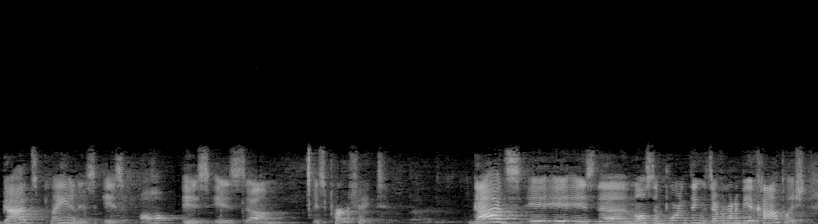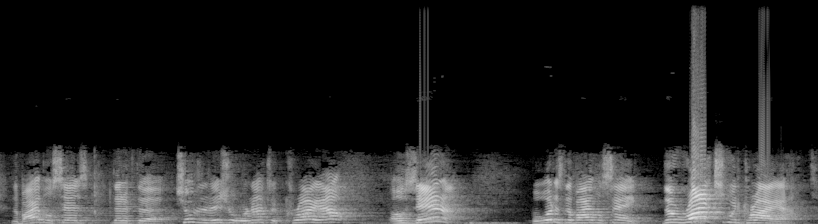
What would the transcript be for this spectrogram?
God's plan is is all is is um, is perfect. God's is the most important thing that's ever going to be accomplished. The Bible says that if the children of Israel were not to cry out, Hosanna, but what does the Bible say? The rocks would cry out.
